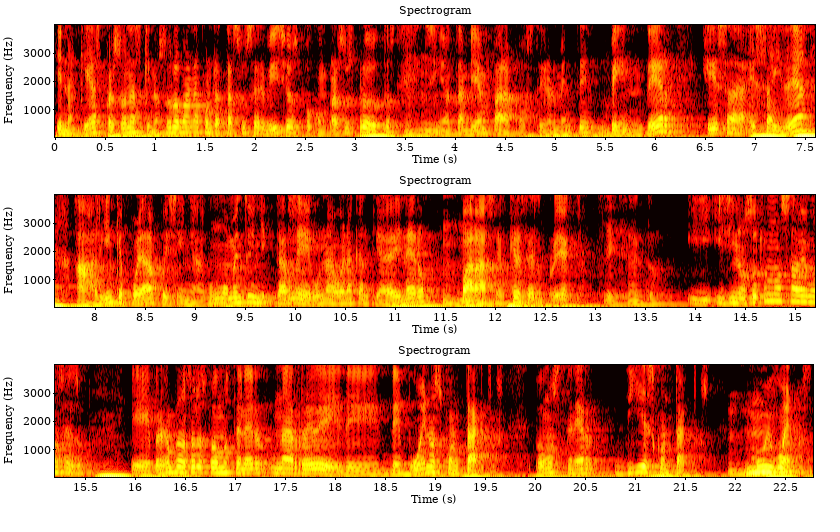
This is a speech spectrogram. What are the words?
en aquellas personas que no solo van a contratar sus servicios o comprar sus productos, sino también para posteriormente vender esa, esa idea a alguien que pueda pues en algún momento inyectarle una buena cantidad de dinero para hacer crecer el proyecto. Exacto. Y, y si nosotros no sabemos eso, eh, por ejemplo, nosotros podemos tener una red de, de, buenos contactos. Podemos tener 10 contactos muy buenos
